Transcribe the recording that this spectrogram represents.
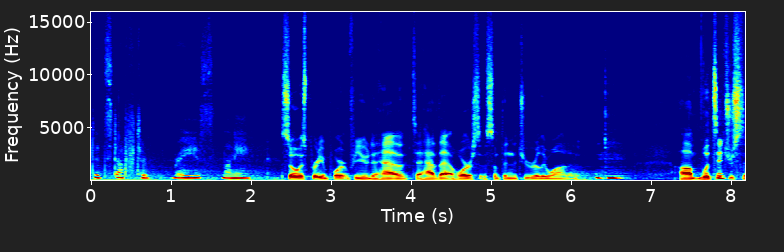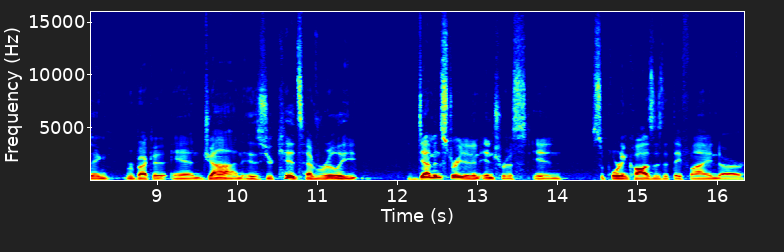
did stuff to raise money. So it was pretty important for you to have to have that horse. It was something that you really wanted. Mm-hmm. Um, what's interesting, Rebecca and John, is your kids have really demonstrated an interest in supporting causes that they find are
